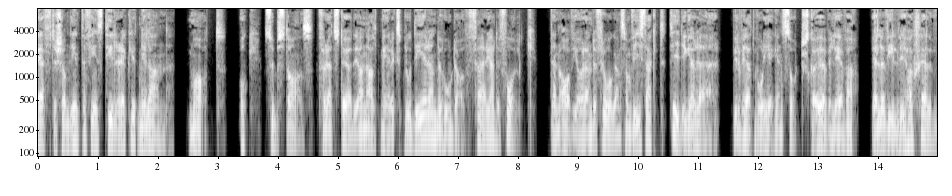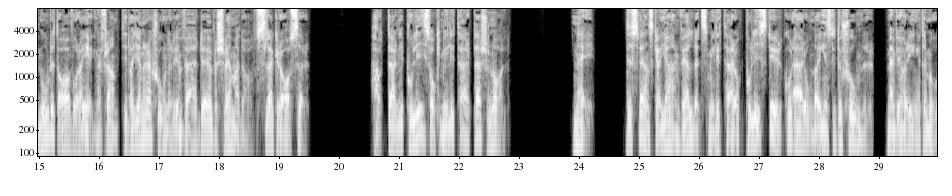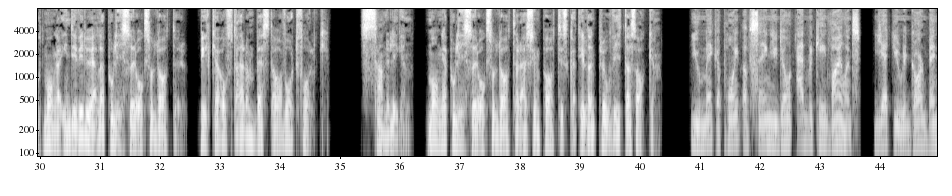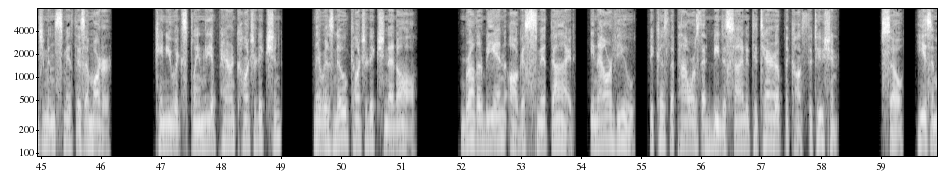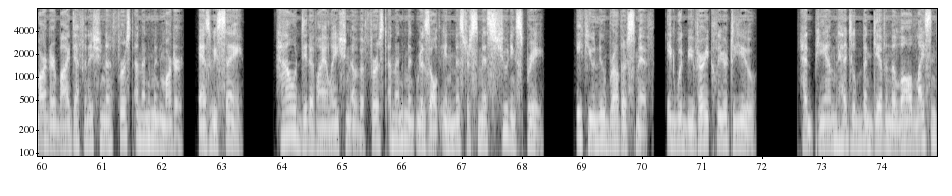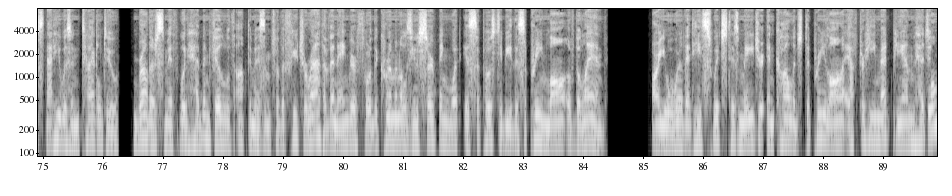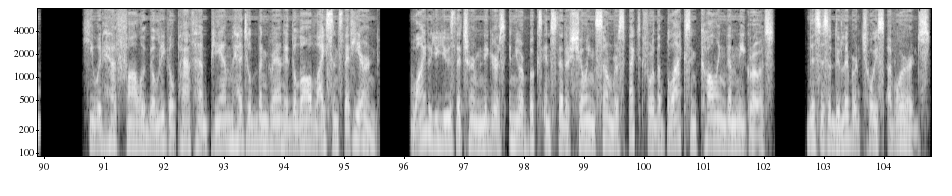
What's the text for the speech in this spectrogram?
Eftersom det inte finns tillräckligt med land, mat och substans för att stödja en allt mer exploderande hord av färgade folk. Den avgörande frågan som vi sagt tidigare är, vill vi att vår egen sort ska överleva, eller vill vi ha självmordet av våra egna framtida generationer i en värld översvämmad av slagraser? Hattar ni polis och militär personal? Nej. Det svenska järnväldets militär och polisstyrkor är onda institutioner, men vi har inget emot många individuella poliser och soldater, vilka ofta är de bästa av vårt folk. Sannoliken, många poliser och soldater är sympatiska till den provita saken. You make a point of saying you don't advocate violence, yet you regard Benjamin Smith as a martyr. Can you explain the apparent contradiction? There is no contradiction at all. Brother B. N. August Smith died, in our view, because the powers that be decided to tear up the Constitution. So, he is a martyr by definition a First Amendment martyr, as we say. How did a violation of the First Amendment result in Mr. Smith's shooting spree? If you knew Brother Smith, it would be very clear to you. Had P.M. Hedgel been given the law license that he was entitled to, Brother Smith would have been filled with optimism for the future rather than anger for the criminals usurping what is supposed to be the supreme law of the land. Are you aware that he switched his major in college to pre-law after he met P.M. Hedgel? He would have followed the legal path had P.M. Hedgel been granted the law license that he earned. Why do you use the term niggers in your books instead of showing some respect for the blacks and calling them Negroes? This is a deliberate choice of words.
